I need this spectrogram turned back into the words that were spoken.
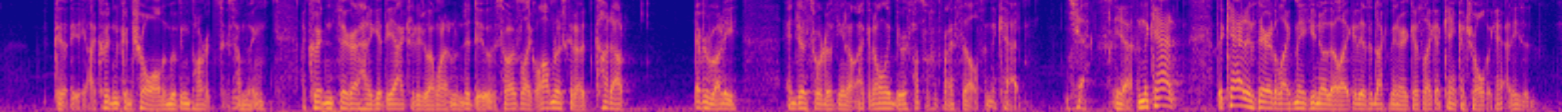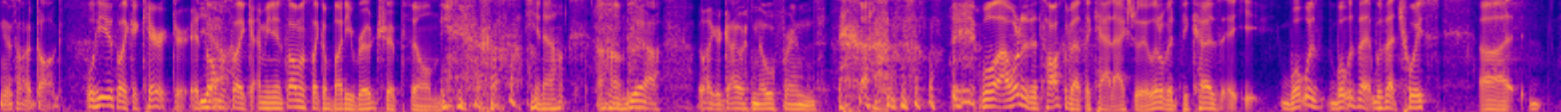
I couldn't control all the moving parts or something. I couldn't figure out how to get the actor to do what I wanted him to do. So I was like, well, I'm just going to cut out everybody and just sort of, you know, I can only be responsible for myself and the cat. Yeah. Yeah, and the cat, the cat is there to like make you know that like it is a documentary because like I can't control the cat. He's a, you know, it's not a dog. Well, he is like a character. It's Yeah. almost like I mean, it's almost like a buddy road trip film. Yeah. you know. Um, Yeah, like a guy with no friends. well, I wanted to talk about the cat actually a little bit because what was what was that was that choice uh,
